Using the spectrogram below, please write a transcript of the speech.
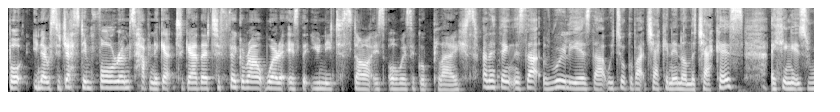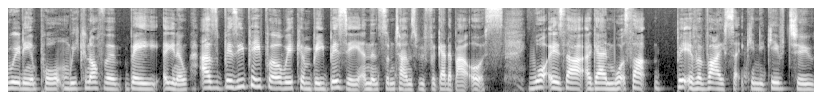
But, you know, suggesting forums, having a get together to figure out where it is that you need to start is always a good place. And I think there's that really is that we talk about checking in on the checkers. I think it's really important. We can often be, you know, as busy people, we can be busy and then sometimes we forget about us. What is that again? What's that bit of advice that can you give to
